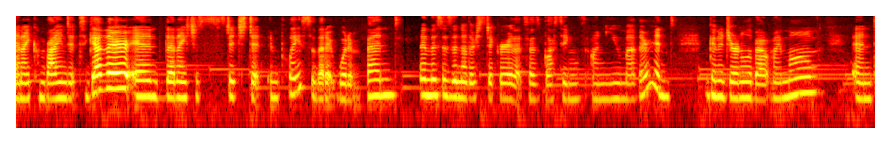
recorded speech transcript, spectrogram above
And I combined it together, and then I just stitched it in place so that it wouldn't bend. And this is another sticker that says blessings on you mother and I'm going to journal about my mom and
